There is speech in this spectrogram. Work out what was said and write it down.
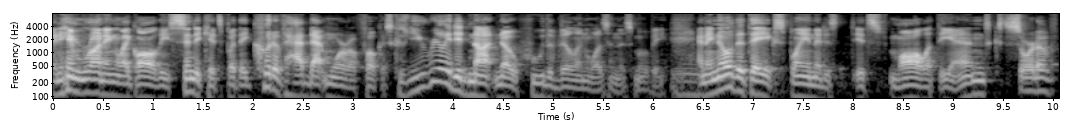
and him running like all these syndicates, but they could have had that more of a focus because you really did not know who the villain was in this movie. And I know that they explain that it's, it's Maul at the end, sort of,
